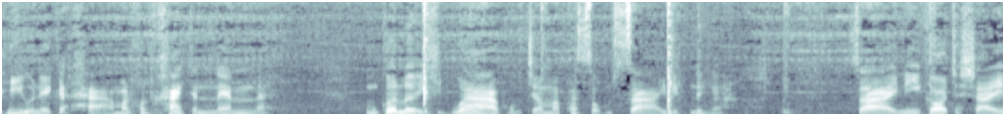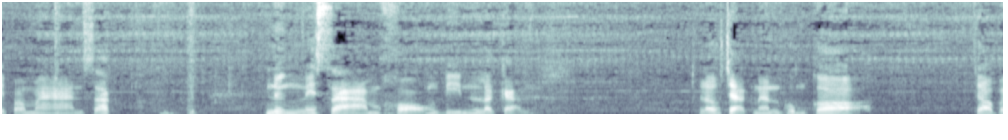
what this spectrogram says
ที่อยู่ในกระถางมันค่อนข้างจะแน่นนะ ผมก็เลยคิดว่าผมจะมาผสมทรายนิดหนึ่งอะทรายนี่ก็จะใช้ประมาณสักหนึ่งในสามของดินละกัน แล้วจากนั้นผมก็จะไป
